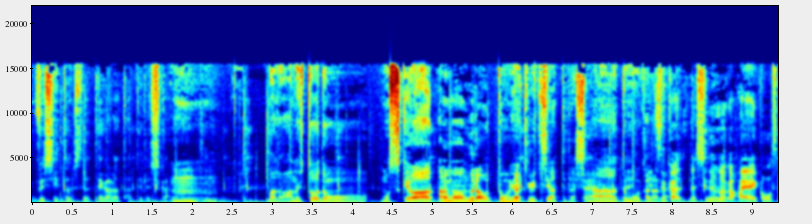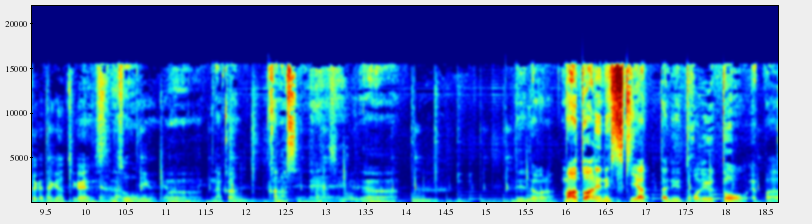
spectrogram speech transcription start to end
武士としては手柄立てるしかうないう、ん。まあでもあの人でももうスケはあのまま村おっても焼き討ちやってたしなと思うからい。つか死ぬのが早いか遅いかだけの違いやったよなってそう、いうキャラうん、なんか悲しいね。悲しいけどね。うん。でだからまああとあれね好きやったりとこで言うとやっぱ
